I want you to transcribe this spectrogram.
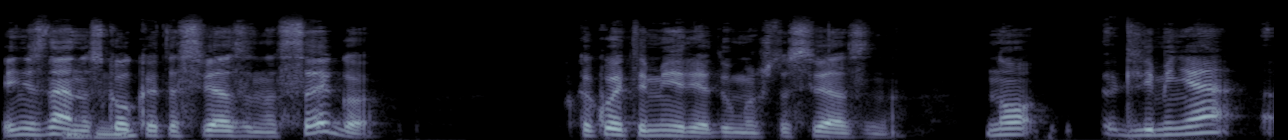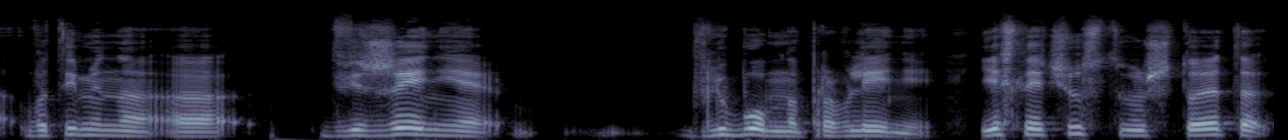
Я не знаю, насколько mm-hmm. это связано с эго. В какой-то мере я думаю, что связано. Но для меня вот именно э, движение в любом направлении, если я чувствую, что это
